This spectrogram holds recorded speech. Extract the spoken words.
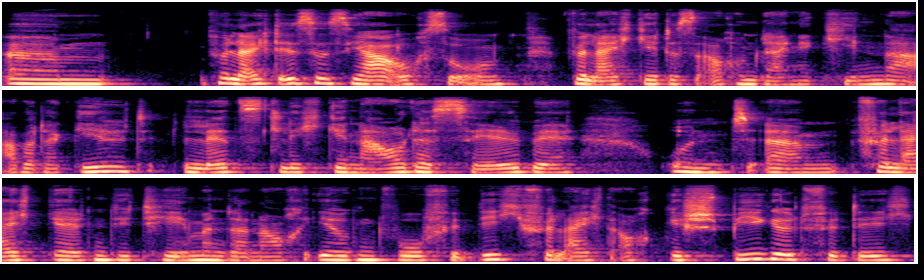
Ähm, Vielleicht ist es ja auch so, vielleicht geht es auch um deine Kinder, aber da gilt letztlich genau dasselbe. Und ähm, vielleicht gelten die Themen dann auch irgendwo für dich, vielleicht auch gespiegelt für dich,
